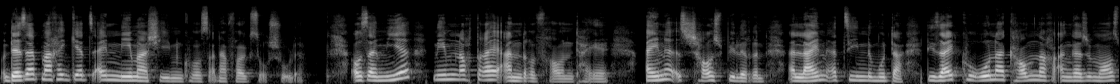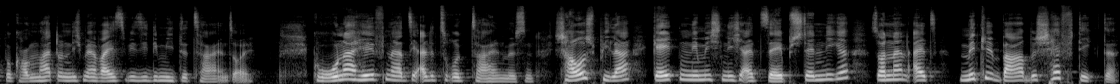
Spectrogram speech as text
Und deshalb mache ich jetzt einen Nähmaschinenkurs an der Volkshochschule. Außer mir nehmen noch drei andere Frauen teil. Eine ist Schauspielerin, alleinerziehende Mutter, die seit Corona kaum noch Engagements bekommen hat und nicht mehr weiß, wie sie die Miete zahlen soll. Corona-Hilfen hat sie alle zurückzahlen müssen. Schauspieler gelten nämlich nicht als Selbstständige, sondern als mittelbar Beschäftigte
